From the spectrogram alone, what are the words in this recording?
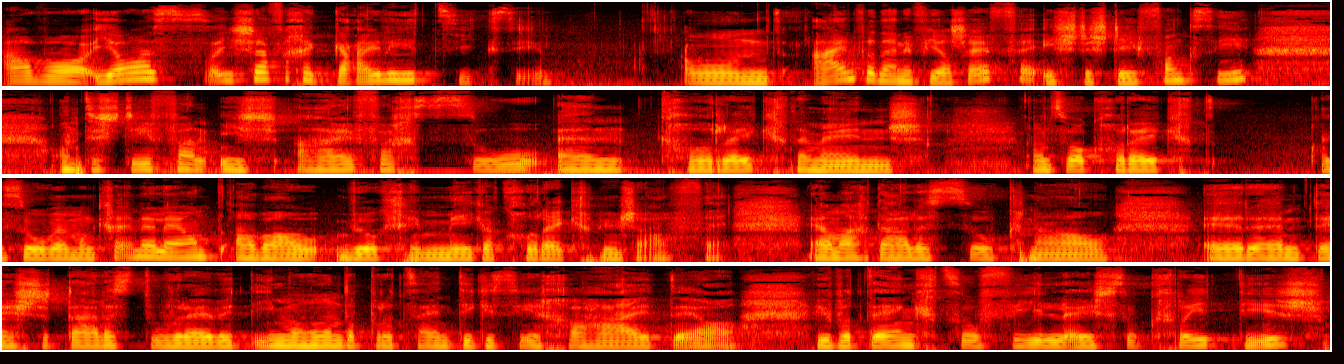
Aber ja, es war einfach eine geile Zeit. Gewesen. Und ein von diesen vier Chefs war der Stefan. Gewesen. Und der Stefan ist einfach so ein korrekter Mensch. Und zwar korrekt so, wenn man kennenlernt, aber auch wirklich mega korrekt beim Arbeiten. Er macht alles so genau. Er ähm, testet alles durch. Er will immer hundertprozentige Sicherheit. Er überdenkt so viel. Er ist so kritisch.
